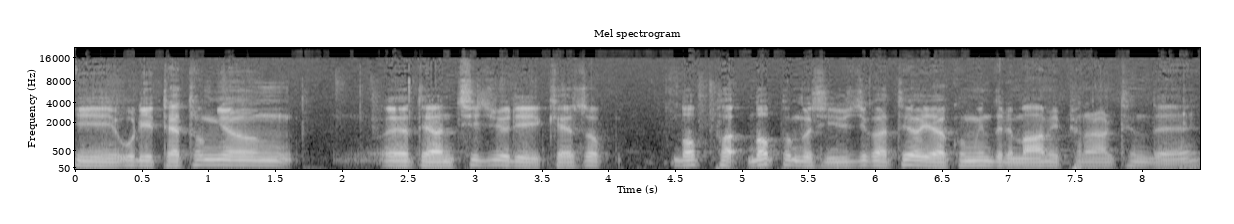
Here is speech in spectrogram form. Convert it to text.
이 우리 대통령에 대한 지지율이 계속 높아, 높은 것이 유지가 되어야 국민들의 마음이 편안할 텐데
